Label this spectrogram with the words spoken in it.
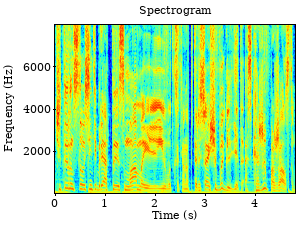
14 сентября ты с мамой, и вот, кстати, она потрясающе выглядит. А скажи, пожалуйста,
